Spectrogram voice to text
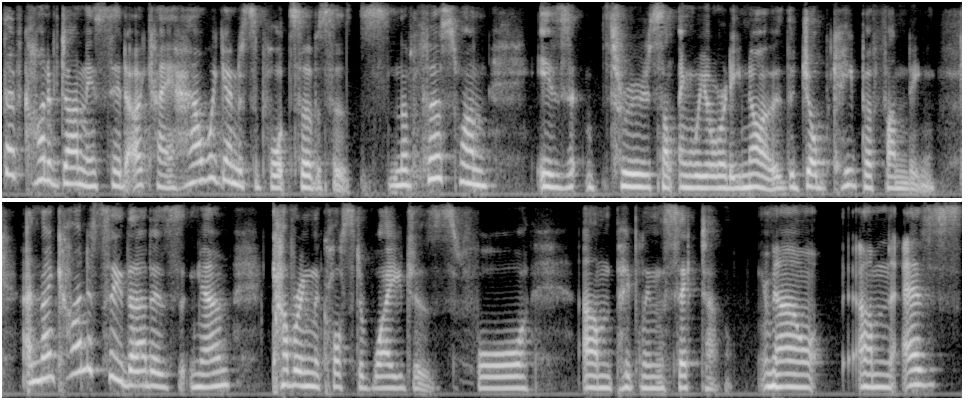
they've kind of done is said, okay, how are we going to support services? And the first one is through something we already know, the JobKeeper funding. And they kind of see that as, you know, covering the cost of wages for um, people in the sector. Now, um, as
